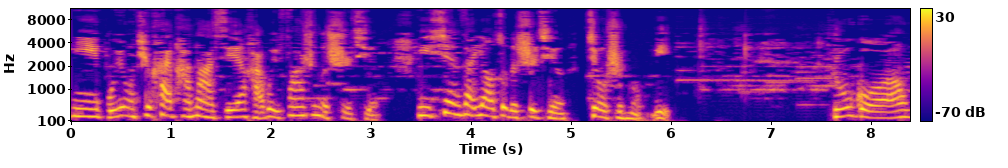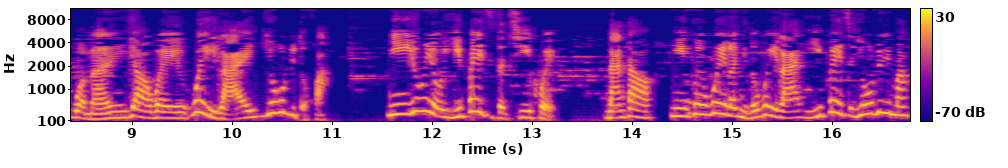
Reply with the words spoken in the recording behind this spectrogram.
你不用去害怕那些还未发生的事情。你现在要做的事情就是努力。如果我们要为未来忧虑的话，你拥有一辈子的机会。难道你会为了你的未来一辈子忧虑吗？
